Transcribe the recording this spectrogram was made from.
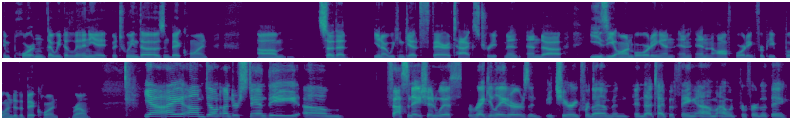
important that we delineate between those and Bitcoin, um, so that you know we can get fair tax treatment and uh, easy onboarding and and and offboarding for people into the Bitcoin realm. Yeah, I um, don't understand the um, fascination with regulators and cheering for them and and that type of thing. Um, I would prefer that they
